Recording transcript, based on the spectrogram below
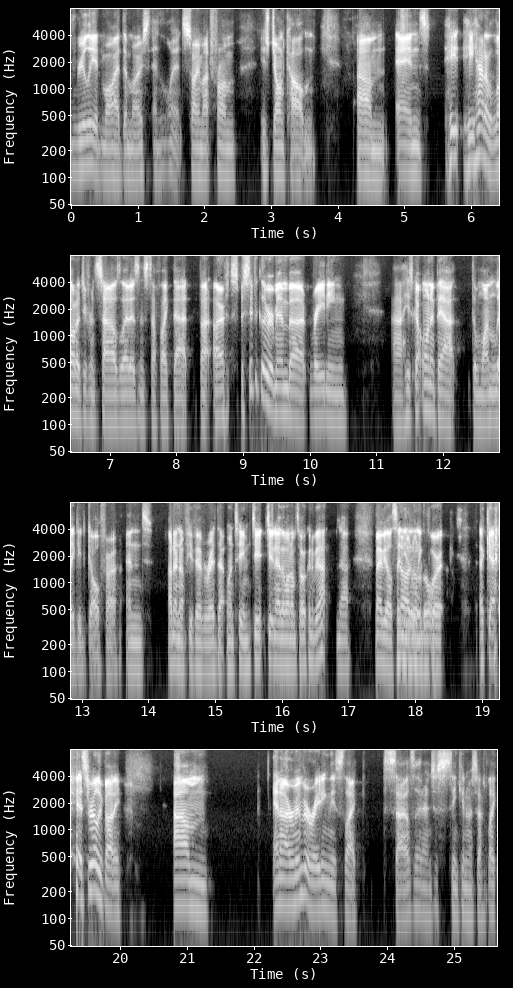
really admired the most and learned so much from is John Carlton. Um, and he, he had a lot of different sales letters and stuff like that. But I specifically remember reading, uh, he's got one about the one legged golfer. And I don't know if you've ever read that one, Tim. Do, do you know the one I'm talking about? No. Maybe I'll send no, you the link for it. Okay, it's really funny. Um, and I remember reading this like sales letter and just thinking to myself, like,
